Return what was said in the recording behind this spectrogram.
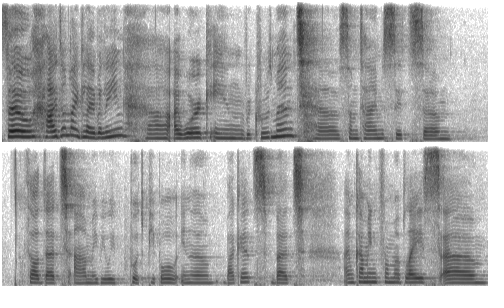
So I don't like labeling. Uh, I work in recruitment. Uh, sometimes it's um, thought that uh, maybe we put people in buckets, but I'm coming from a place um,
